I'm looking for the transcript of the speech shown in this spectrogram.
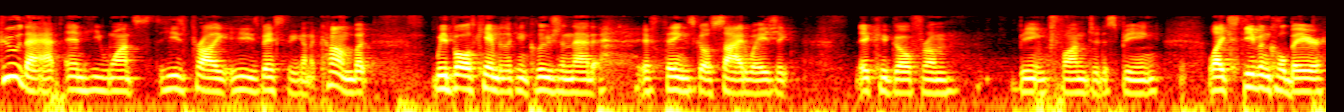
to that, and he wants he's probably he's basically gonna come, but we both came to the conclusion that if things go sideways, it, it could go from being fun to just being like Stephen Colbert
